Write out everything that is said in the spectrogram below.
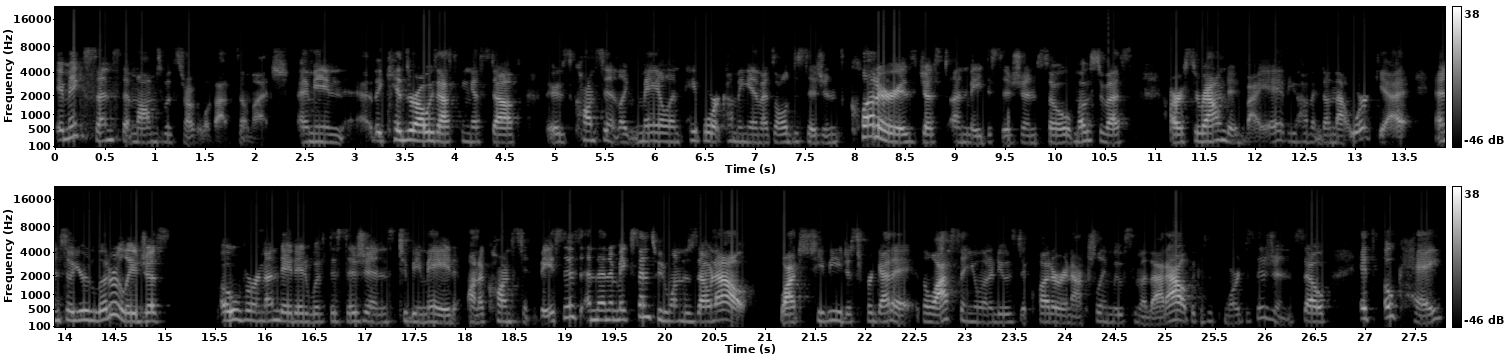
it makes sense that moms would struggle with that so much. I mean, the kids are always asking us stuff. There's constant like mail and paperwork coming in. That's all decisions. Clutter is just unmade decisions. So most of us are surrounded by it if you haven't done that work yet. And so you're literally just over inundated with decisions to be made on a constant basis. And then it makes sense we'd want to zone out, watch TV, just forget it. The last thing you want to do is declutter and actually move some of that out because it's more decisions. So it's okay.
